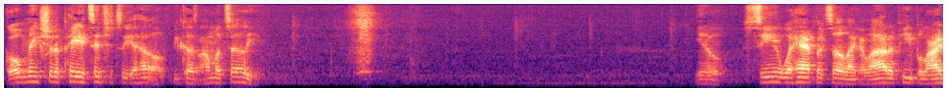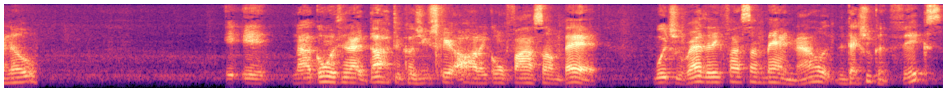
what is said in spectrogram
Go make sure to pay attention to your health because I'm gonna tell you. You know, seeing what happened to like a lot of people I know, it, not going to that doctor because you scared. Oh, they gonna find something bad. Would you rather they find something bad now that you can fix?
